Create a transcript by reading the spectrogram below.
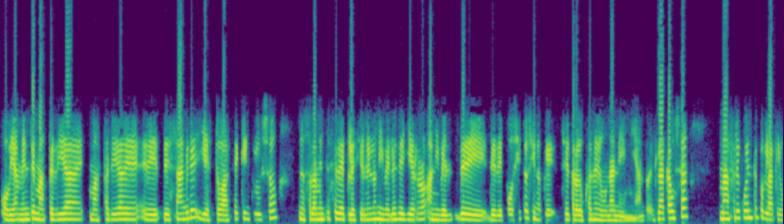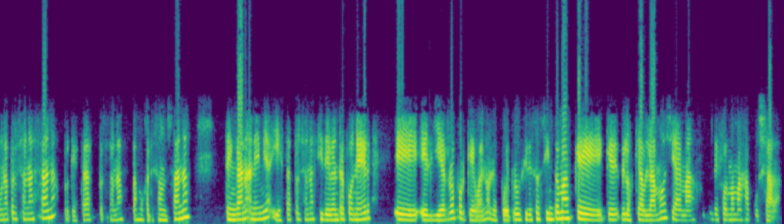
obviamente más pérdida, más pérdida de, sangre y esto hace que incluso no solamente se deplecionen los niveles de hierro a nivel de, depósito, sino que se traduzcan en una anemia. Entonces, la causa más frecuente por la que una persona sana, porque estas personas, estas mujeres son sanas, tengan anemia y estas personas sí deben reponer eh, el hierro porque, bueno, les puede producir esos síntomas que, que, de los que hablamos y además de forma más acusada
